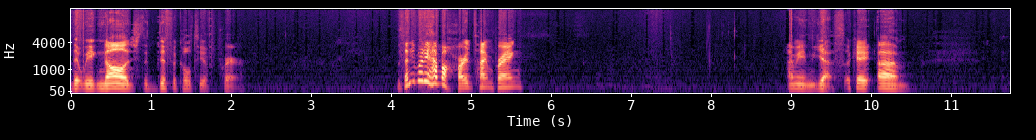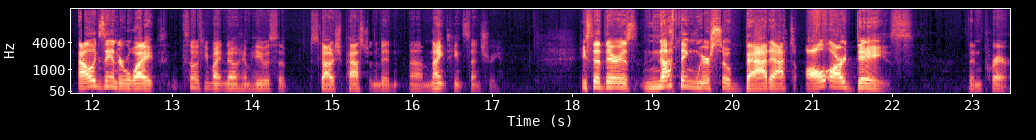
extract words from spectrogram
that we acknowledge the difficulty of prayer. Does anybody have a hard time praying? I mean, yes. Okay. Um, Alexander Whyte, some of you might know him. He was a Scottish pastor in the mid um, 19th century. He said, There is nothing we're so bad at all our days than prayer.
